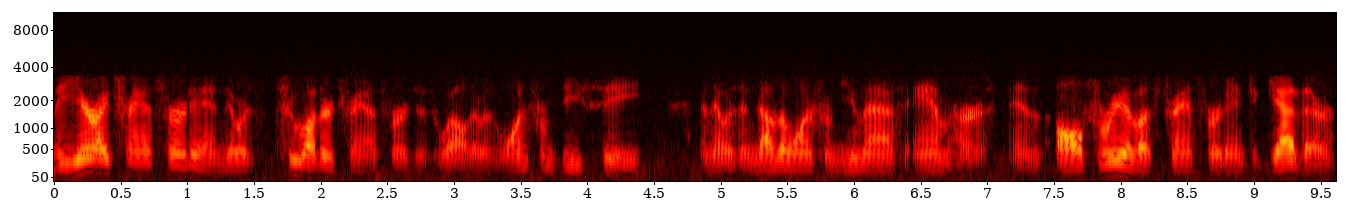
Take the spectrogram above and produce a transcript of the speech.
the year I transferred in. There was two other transfers as well. There was one from DC, and there was another one from UMass Amherst, and all three of us transferred in together.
